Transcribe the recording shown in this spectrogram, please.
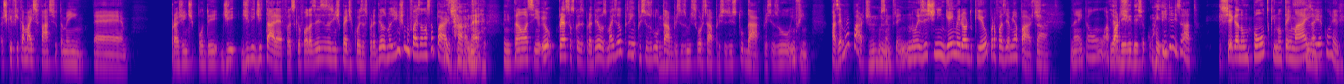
acho que fica mais fácil também é, para a gente poder di- dividir tarefas. Que eu falo, às vezes a gente pede coisas para Deus, mas a gente não faz a nossa parte, Exato. né? Então, assim, eu presto as coisas para Deus, mas eu pre- preciso lutar, Uhum. preciso me esforçar, preciso estudar, preciso, enfim, fazer a minha parte. Uhum. 100%. Não existe ninguém melhor do que eu para fazer a minha parte, Exato. né? Então, a E parte a dele deixa com ele. E de- exato. Chega num ponto que não tem mais, Sim. aí é com ele.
